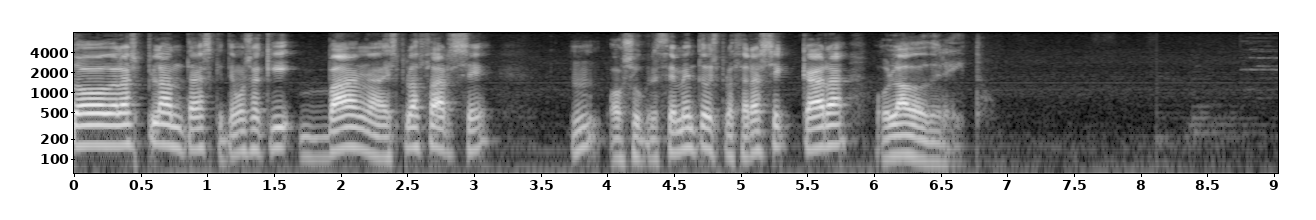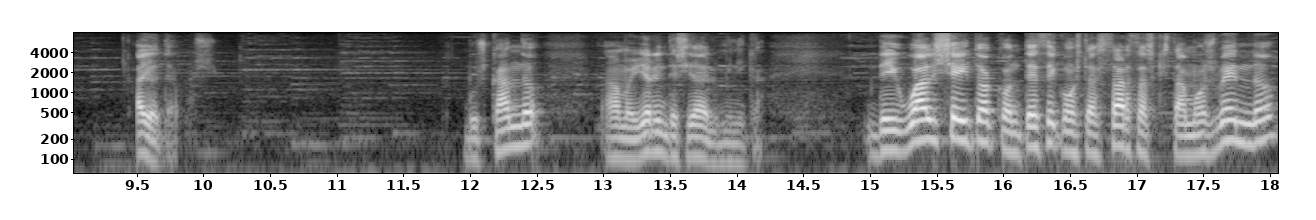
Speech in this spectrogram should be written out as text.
todas as plantas que temos aquí van a desplazarse, ¿m? o seu crecemento desplazarase cara ao lado dereito. Aí o temos. Buscando a maior intensidade lumínica. De igual xeito acontece con estas zarzas que estamos vendo,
